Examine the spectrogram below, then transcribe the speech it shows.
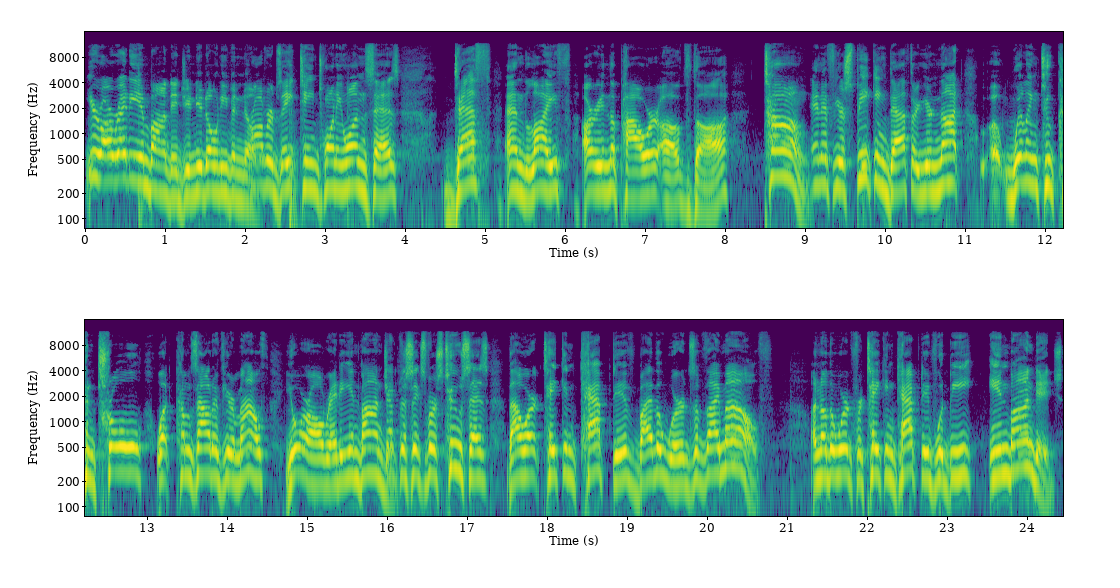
you're already in bondage and you don't even know. Proverbs 18 21 says death and life are in the power of the tongue. And if you're speaking death or you're not uh, willing to control what comes out of your mouth you're already in bondage. Chapter 6 verse 2 says thou art taken captive by the words of thy mouth. Another word for taken captive would be in bondage.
